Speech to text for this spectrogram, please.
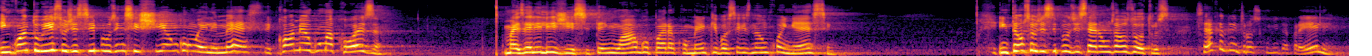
Enquanto isso, os discípulos insistiam com ele: Mestre, come alguma coisa. Mas ele lhes disse: Tenho algo para comer que vocês não conhecem. Então seus discípulos disseram uns aos outros: Será que alguém trouxe comida para ele?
